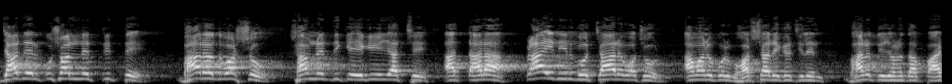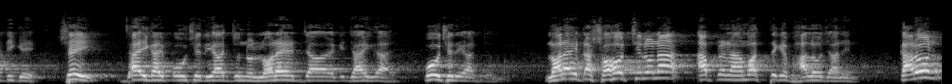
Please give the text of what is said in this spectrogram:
যাদের কুশল নেতৃত্বে ভারতবর্ষ সামনের দিকে এগিয়ে যাচ্ছে, আর তারা প্রায় দীর্ঘ চার বছর আমার উপর ভরসা রেখেছিলেন ভারতীয় জনতা পার্টিকে সেই জায়গায় পৌঁছে দেওয়ার জন্য, লড়াইয়ের জায়গা- জায়গায় পৌঁছে দেওয়ার জন্য। লড়াইটা সহজ ছিল না, আপনারা আমার থেকে ভালো জানেন। কারণ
